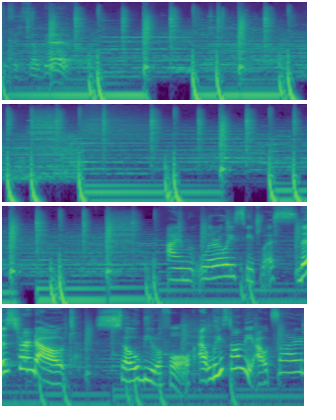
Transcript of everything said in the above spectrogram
This is so good. I'm literally speechless. This turned out so beautiful, at least on the outside.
